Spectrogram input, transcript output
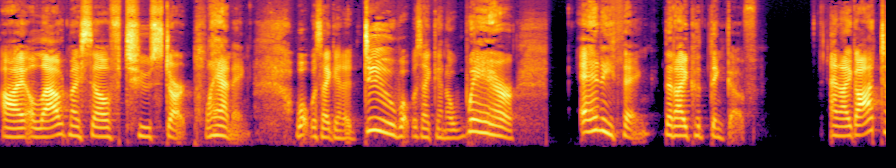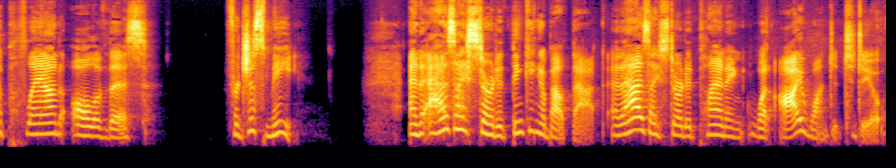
I allowed myself to start planning. What was I going to do? What was I going to wear? Anything that I could think of. And I got to plan all of this for just me. And as I started thinking about that, and as I started planning what I wanted to do,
